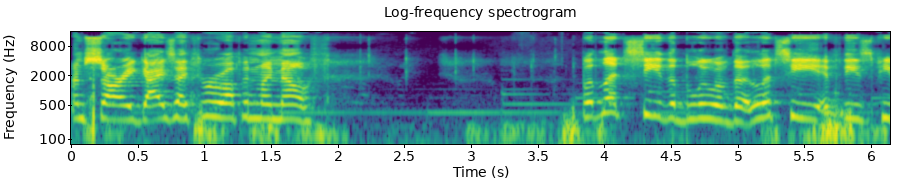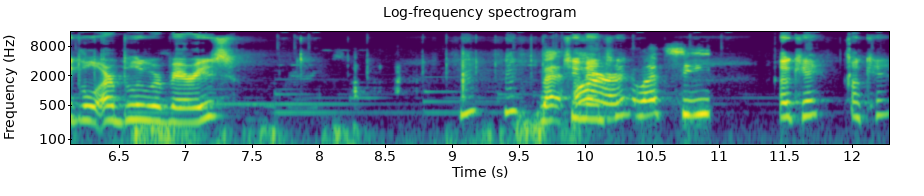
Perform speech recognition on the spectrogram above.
I'm sorry, guys. I threw up in my mouth. But let's see the blue of the. Let's see if these people are blue or berries. Hmm, hmm. Let, or mention? let's see. Okay. Okay.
